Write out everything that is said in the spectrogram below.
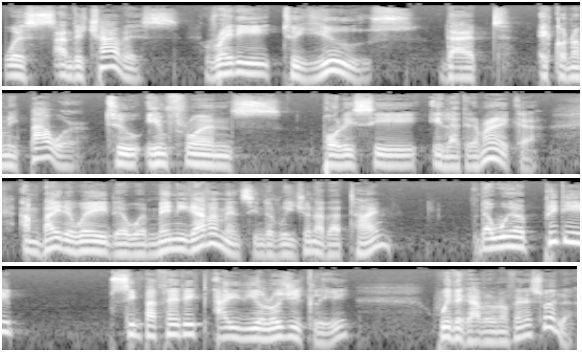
was under Chavez ready to use that economic power to influence policy in Latin America. And by the way, there were many governments in the region at that time that were pretty sympathetic ideologically with the government of Venezuela.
